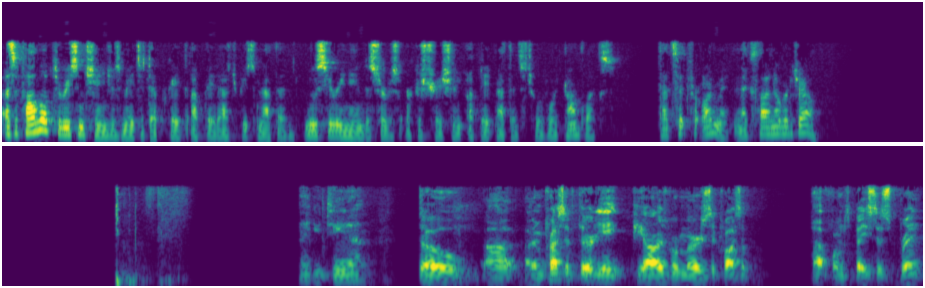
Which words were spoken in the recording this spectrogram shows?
As a follow-up to recent changes made to deprecate the update attributes method, Lucy renamed the service orchestration update methods to avoid conflicts. That's it for Automate. Next slide over to Joe. Thank you, Tina. So uh, an impressive 38 PRs were merged across a platform space of Sprint.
